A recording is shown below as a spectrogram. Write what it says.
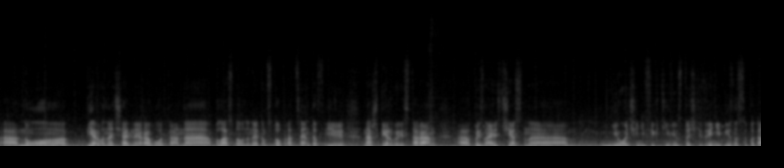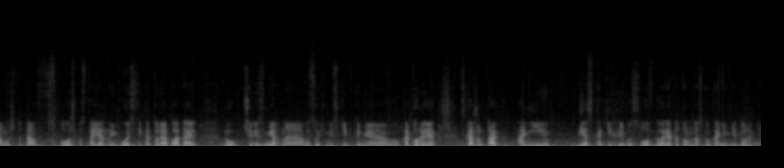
А, но первоначальная работа, она была основана на этом 100%, и наш первый ресторан, а, признаюсь честно, не очень эффективен с точки зрения бизнеса, потому что там сплошь постоянные гости, которые обладают ну, чрезмерно высокими скидками, которые, скажем так, они без каких-либо слов говорят о том, насколько они мне дороги.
